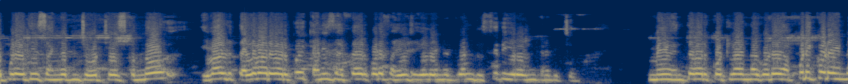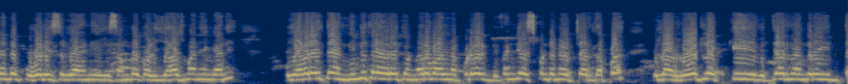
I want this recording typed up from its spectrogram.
ఎప్పుడైతే ఈ సంఘటన చోటు చేసుకుందో ఇవాళ తెల్లవారి వరకు కనీస ఎఫ్ఐఆర్ కూడా ఫైల్ చేయలేనటువంటి దుస్థితి ఈ రోజు కనిపించింది. మేము ఎంతవరకు కొట్లాడినా కూడా అప్పటికి కూడా ఏంటంటే పోలీసులు కానీ ఈ సంత యాజమాన్యం కానీ ఎవరైతే నిందితులు ఎవరైతే ఉన్నారో వాళ్ళని అప్పటి వరకు డిఫెండ్ చేసుకుంటూనే వచ్చారు తప్ప ఇలా రోడ్లెక్కి విద్యార్థులందరూ ఇంత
